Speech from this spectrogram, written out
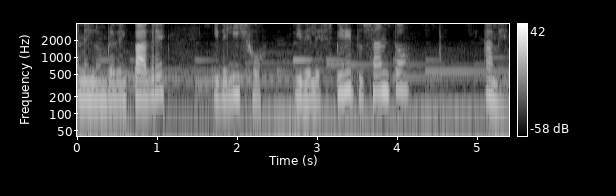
En el nombre del Padre, y del Hijo, y del Espíritu Santo. Amén.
